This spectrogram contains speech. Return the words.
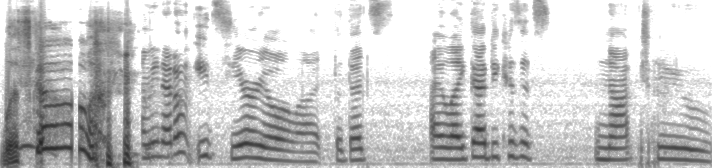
Let's go. I mean, I don't eat cereal a lot, but that's I like that because it's not Yeah. too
